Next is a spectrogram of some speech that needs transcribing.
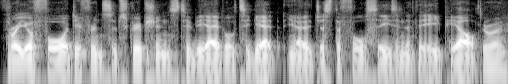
three or four different subscriptions to be able to get, you know, just the full season of the EPL. Right.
